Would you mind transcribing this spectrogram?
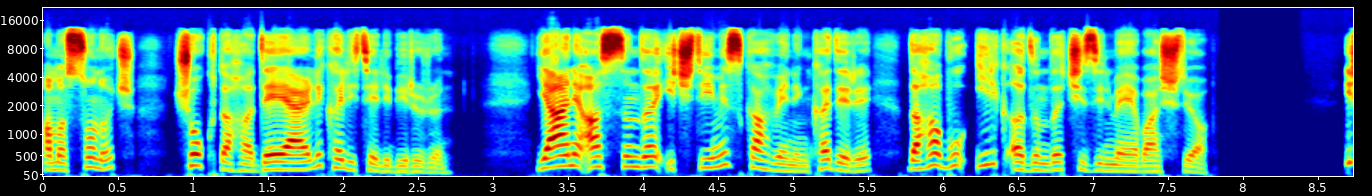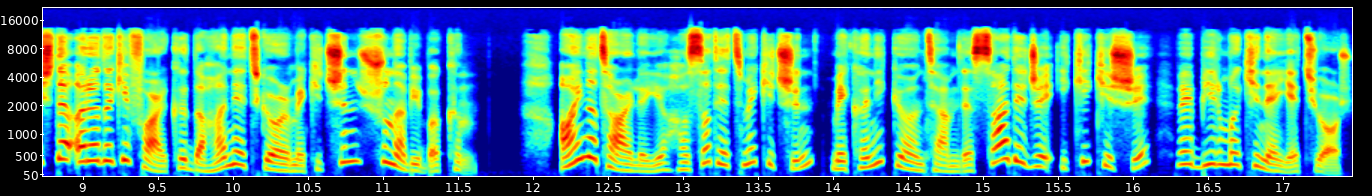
ama sonuç çok daha değerli kaliteli bir ürün. Yani aslında içtiğimiz kahvenin kaderi daha bu ilk adımda çizilmeye başlıyor. İşte aradaki farkı daha net görmek için şuna bir bakın. Aynı tarlayı hasat etmek için mekanik yöntemde sadece iki kişi ve bir makine yetiyor.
